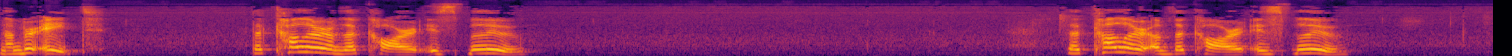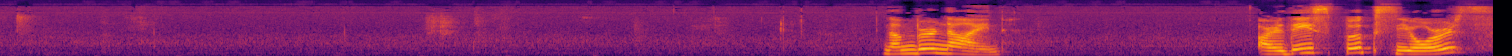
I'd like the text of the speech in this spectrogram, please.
Number eight. The color of the car is blue. The color of the car is blue. Number nine. Are these books yours?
